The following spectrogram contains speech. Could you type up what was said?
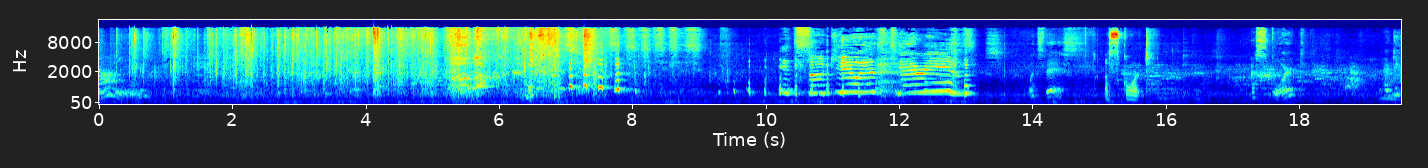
Ooh. it's so cute. It's cherries. What's this? A skort. A skirt? I think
